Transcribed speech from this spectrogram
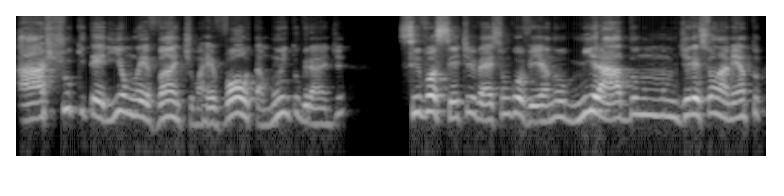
Acho que teria um levante, uma revolta muito grande se você tivesse um governo mirado num direcionamento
